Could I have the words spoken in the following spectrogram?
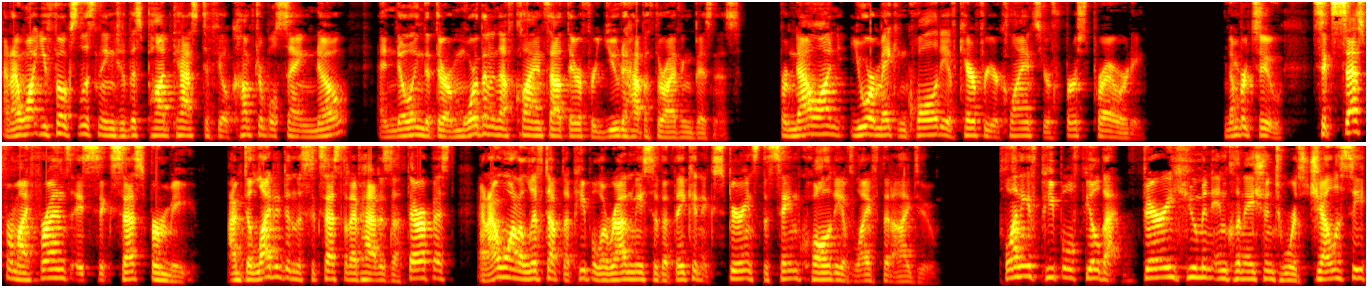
And I want you folks listening to this podcast to feel comfortable saying no and knowing that there are more than enough clients out there for you to have a thriving business. From now on, you are making quality of care for your clients your first priority. Number two, success for my friends is success for me. I'm delighted in the success that I've had as a therapist, and I want to lift up the people around me so that they can experience the same quality of life that I do. Plenty of people feel that very human inclination towards jealousy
